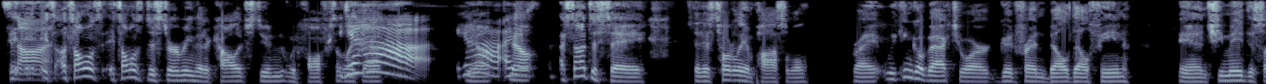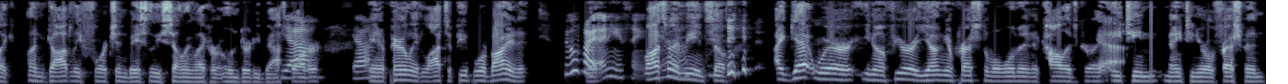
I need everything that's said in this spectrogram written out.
It's It- not. it's, it's almost it's almost disturbing that a college student would fall for something yeah. like that Yeah. you know? I now just, that's not to say that it's totally impossible, right? We can go back to our good friend Belle Delphine, and she made this like ungodly fortune, basically selling like her own dirty yeah. bathwater, Yeah. and apparently lots of people were buying it. People buy Yeah. anything. Well, that's what I mean. So I get where, you know, if you're a young, impressionable woman, a college girl, Yeah. 18, 19 year old freshman,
